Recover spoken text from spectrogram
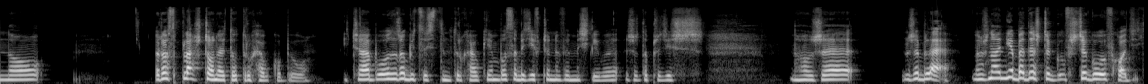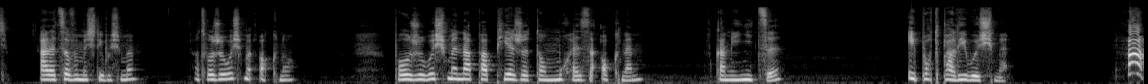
no, rozplaszczone to truchełko było. I trzeba było zrobić coś z tym truchełkiem, bo sobie dziewczyny wymyśliły, że to przecież, no, że, że ble. No, już nie będę w szczegóły wchodzić. Ale co wymyśliłyśmy? Otworzyłyśmy okno, położyłyśmy na papierze tą muchę za oknem w kamienicy i podpaliłyśmy. Ha!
